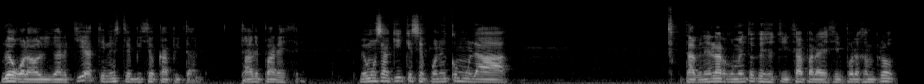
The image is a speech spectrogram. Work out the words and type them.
Luego, la oligarquía tiene este vicio capital. Tal parece. Vemos aquí que se pone como la también el argumento que se utiliza para decir, por ejemplo,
